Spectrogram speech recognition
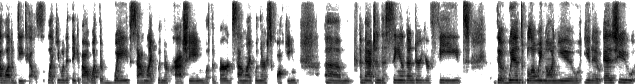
a lot of details. Like you want to think about what the waves sound like when they're crashing, what the birds sound like when they're squawking. Um, imagine the sand under your feet, the wind blowing on you. You know, as you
